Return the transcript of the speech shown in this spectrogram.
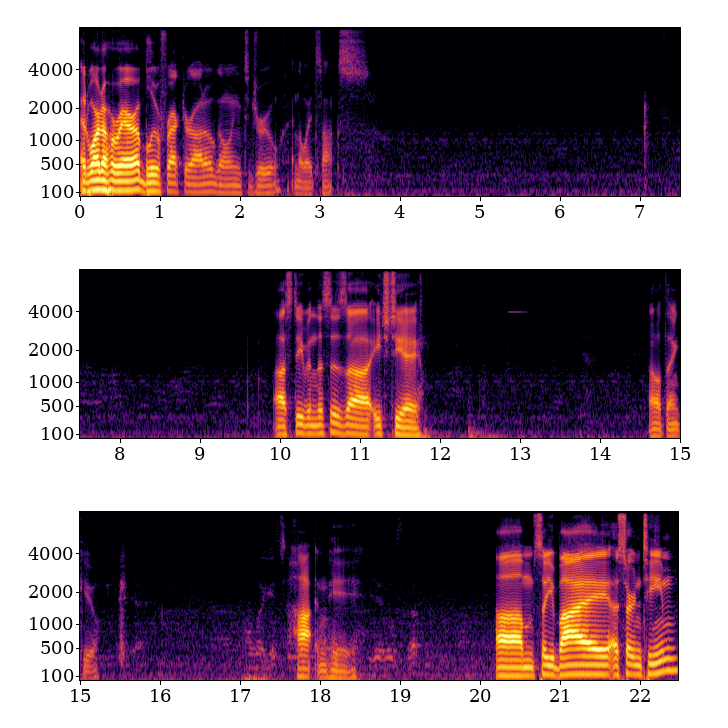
Eduardo Herrera, blue refractor auto, going to Drew and the White Sox. Uh, Steven, this is uh, HTA. Oh, thank you. It's hot in here. Um, so you buy a certain team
